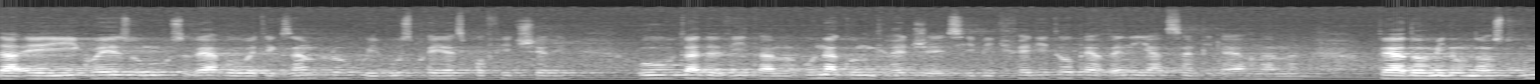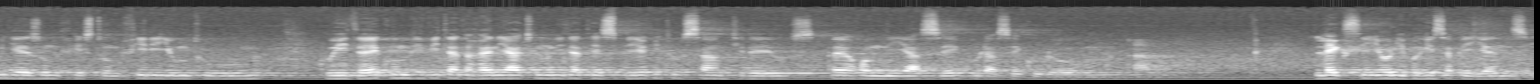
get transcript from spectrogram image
da eique sumus verbo et exemplo qui vos prees proficeri, ut ad vitam una cum grege sibi credito perveniat sempiternam, per Dominum nostrum Iesum Christum Filium Tuum, qui te cum et regnat in unitate Spiritus Sancti Deus, per omnia saecula saeculorum. Lexio libri sapientiae.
